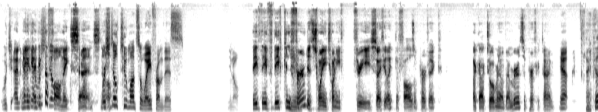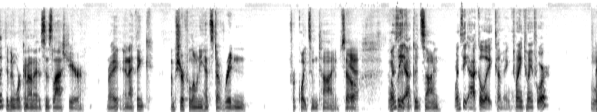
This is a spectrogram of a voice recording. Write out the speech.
which and, I, mean, and again, I think the still fall makes sense. we're still two months away from this. You know, they've they've they've confirmed it's 2023, so I feel like the fall's a perfect like October November. It's a perfect time. Yeah. I feel like they've been working on it since last year, right? And I think I'm sure Filoni had stuff written for quite some time. So Yeah. When's hopefully the that's a good sign. When's the acolyte coming? 2024. I have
